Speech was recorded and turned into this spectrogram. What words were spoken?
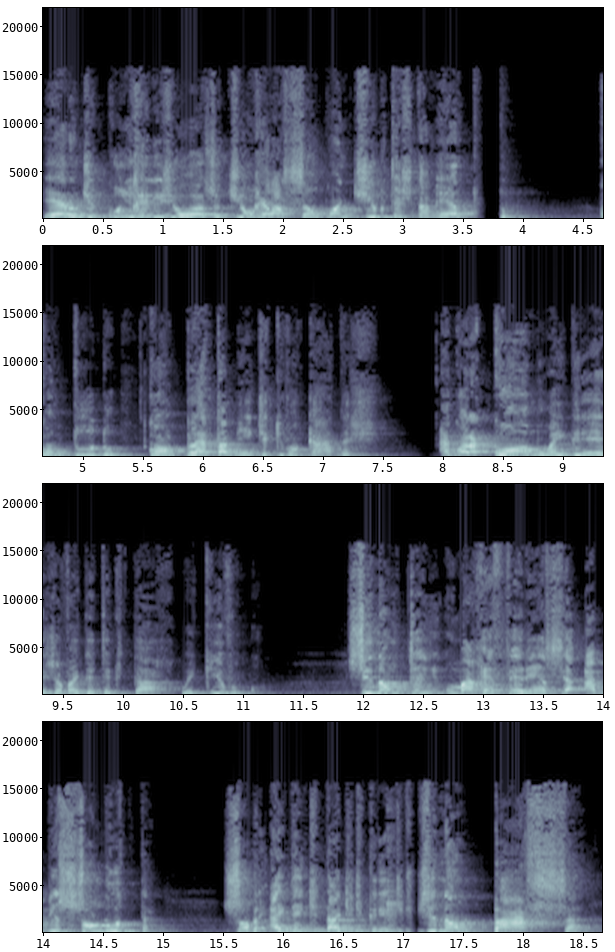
eram de cunho religioso, tinham relação com o Antigo Testamento, contudo, completamente equivocadas. Agora, como a igreja vai detectar o equívoco se não tem uma referência absoluta sobre a identidade de Cristo? Se não passa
